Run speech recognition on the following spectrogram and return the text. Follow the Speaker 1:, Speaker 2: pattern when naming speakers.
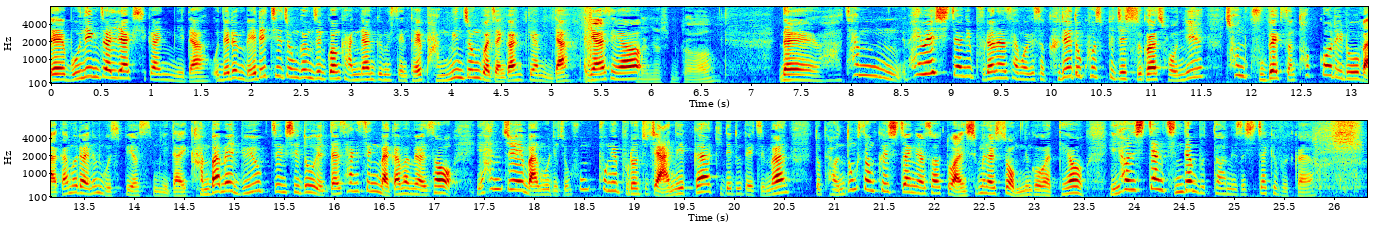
Speaker 1: 네, 모닝 전략 시간입니다. 오늘은 메리츠 종금증권 강남금융센터의 박민종 과장과 함께합니다. 안녕하세요.
Speaker 2: 네, 안녕하십니까.
Speaker 1: 네, 아, 참 해외 시장이 불안한 상황에서 그래도 코스피 지수가 전일 1,900선 턱걸이로 마감을 하는 모습이었습니다. 간밤에 뉴욕 증시도 일단 상승 마감하면서 이한 주의 마무리 좀 훈풍이 불어주지 않을까 기대도 되지만 또 변동성 큰 시장이어서 또 안심은 할 수 없는 것 같아요. 이현 시장 진단부터 하면서 시작해 볼까요?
